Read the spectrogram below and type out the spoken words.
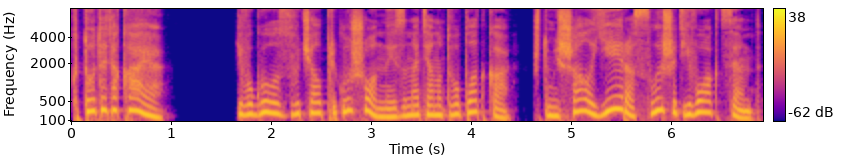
«Кто ты такая?» Его голос звучал приглушенно из-за натянутого платка, что мешало ей расслышать его акцент.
